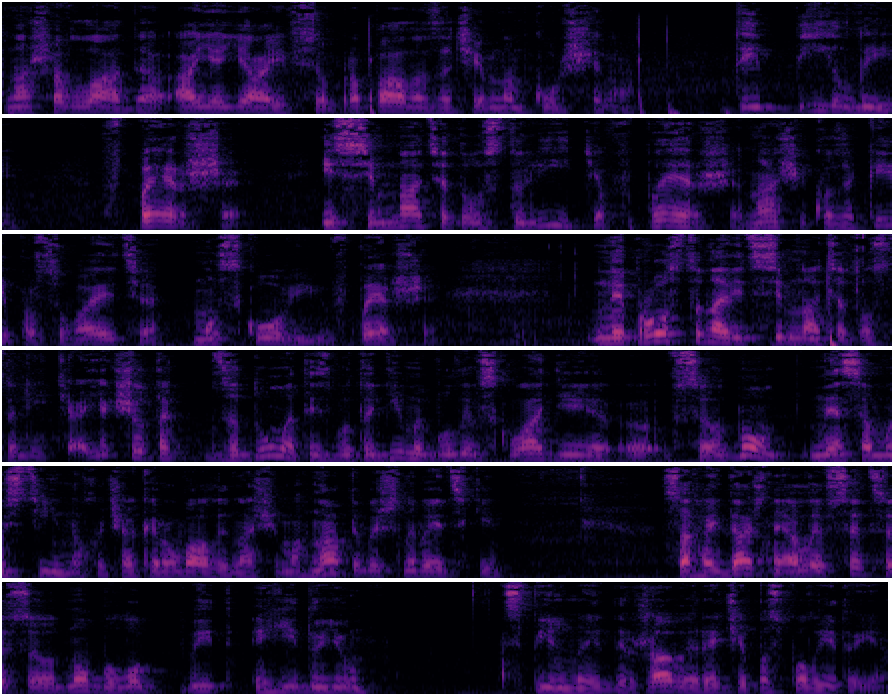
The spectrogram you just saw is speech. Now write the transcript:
наша влада, ай-яй-яй, все пропало, зачем нам Курщина? Дебіли! Вперше із 17 століття, вперше наші козаки просуваються Московією. Вперше. Не просто навіть з 17 століття. А якщо так задуматись, бо тоді ми були в складі е, все одно не самостійно, хоча керували наші магнати Вишневецькі, Сагайдачний, але все це все одно було під гідою спільної держави Речі Посполитої,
